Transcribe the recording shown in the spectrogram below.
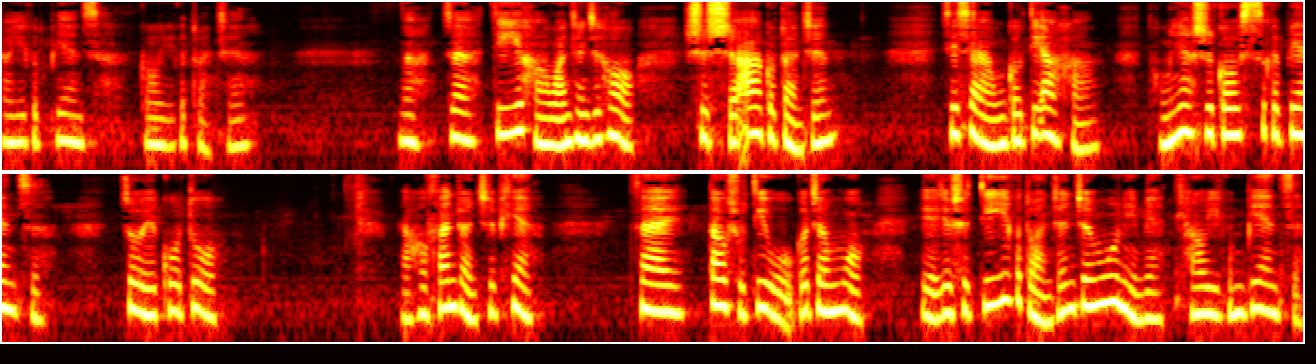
挑一个辫子，钩一个短针。那这第一行完成之后是十二个短针。接下来我们钩第二行，同样是钩四个辫子作为过渡，然后翻转织片，在倒数第五个针目，也就是第一个短针针目里面挑一根辫子。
